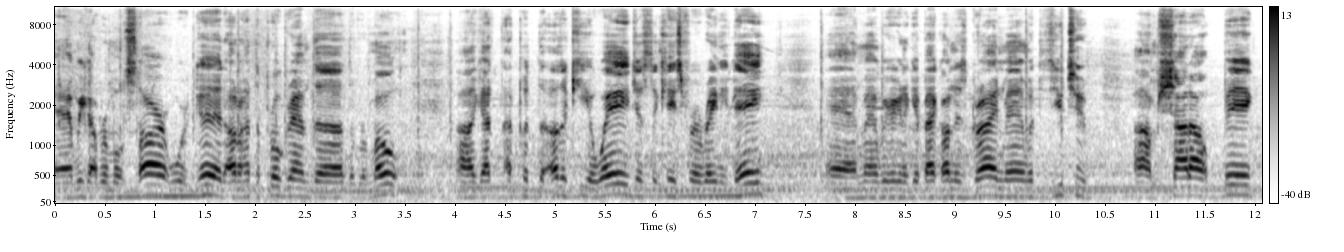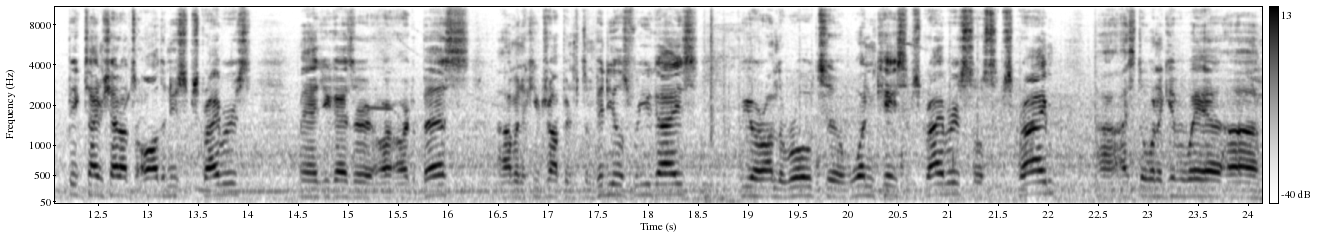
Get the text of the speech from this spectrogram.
And we got remote start. We're good. I don't have to program the, the remote. Uh, I got I put the other key away just in case for a rainy day. And man, we're gonna get back on this grind, man, with this YouTube. Um, shout out, big, big time shout out to all the new subscribers. Man, you guys are, are, are the best. I'm to keep dropping some videos for you guys. We are on the road to 1K subscribers, so subscribe. Uh, I still want to give away a, uh,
